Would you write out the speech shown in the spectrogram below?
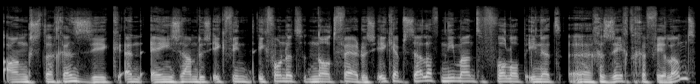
angstig en ziek en eenzaam. Dus ik, vind, ik vond het not fair. Dus ik heb zelf niemand volop in het eh, gezicht gefilmd.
